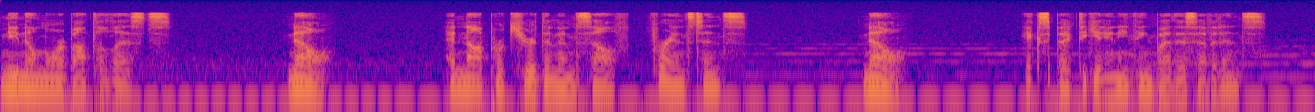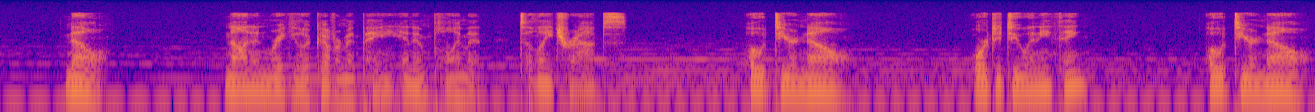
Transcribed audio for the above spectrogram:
Knew no more about the lists? No. Had not procured them himself, for instance? No. Expect to get anything by this evidence? No not in regular government pay and employment, to lay traps? Oh dear, no. Or to do anything? Oh dear, no.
